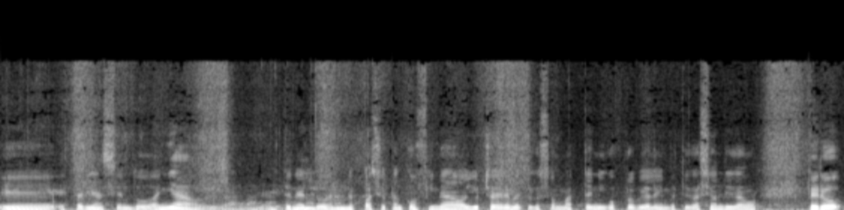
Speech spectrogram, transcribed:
eh, estarían siendo dañados, digamos, en tenerlos en un espacio tan confinado y otros elementos que son más técnicos propios de la investigación, digamos, pero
